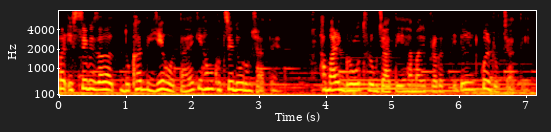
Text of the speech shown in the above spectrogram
पर इससे भी ज़्यादा दुखद ये होता है कि हम खुद से दूर हो जाते हैं। हमारी ग्रोथ रुक जाती है, हमारी प्रगति बिल्कुल रुक जाती है।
